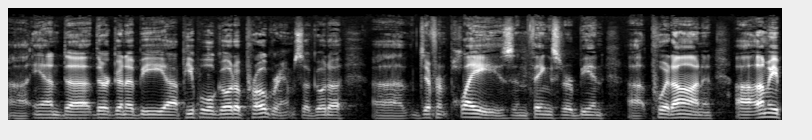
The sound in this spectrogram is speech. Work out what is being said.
uh, and uh, they're going to be uh, people will go to programs, they'll go to uh, different plays and things that are being put on. And let me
